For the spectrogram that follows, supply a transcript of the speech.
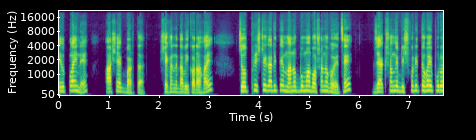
হেল্পলাইনে আসে এক বার্তা। সেখানে দাবি করা হয়, চৌত্রিশটি গাড়িতে মানব বোমা বসানো হয়েছে, যা একসঙ্গে বিস্ফোরিত হয়ে পুরো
